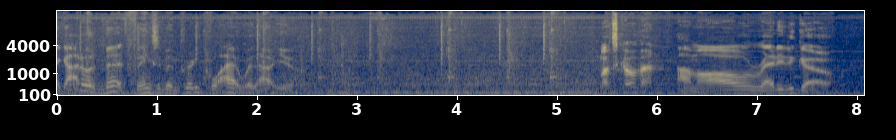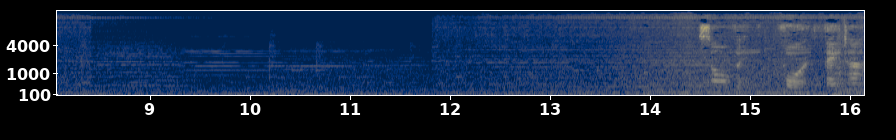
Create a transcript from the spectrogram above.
I gotta admit, things have been pretty quiet without you. Let's go then. I'm all ready to go. Solving for Theta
